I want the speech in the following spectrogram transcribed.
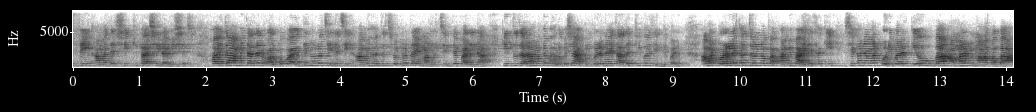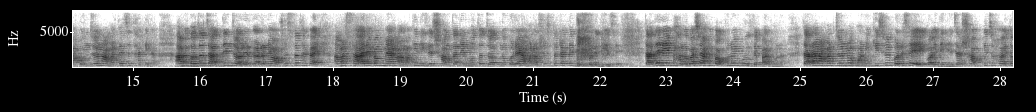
স্ত্রী আমাদের শিক্ষিকা শিলা বিশ্বাস হয়তো আমি আমি তাদের অল্প কয়েকদিন হলো চিনেছি। আমি হয়তো ছোট, তাই মানুষ চিনতে পারি না। কিন্তু যারা আমাকে ভালোবেসে আপন করে নেয়, তাদের ঠিকই চিনতে পারি। আমার পড়ালেখার জন্য আমি বাইরে থাকি, সেখানে আমার পরিবারের কেউ বা আমার মা, বাবা, আপনজন আমার কাছে থাকে না। আমি গত চার দিন জ্বরের কারণে অসুস্থ থাকায় আমার স্যার এবং ম্যাম আমাকে নিজের সন্তানের মতো যত্ন করে আমার অসুস্থটাকে দূর করে দিয়েছে। তাদের এই ভালোবাসা আমি কখনোই ভুলতে পারব না। তারা আমার জন্য অনেক কিছুই করেছে এই কয়দিনে, যা সব কিছু হয়তো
